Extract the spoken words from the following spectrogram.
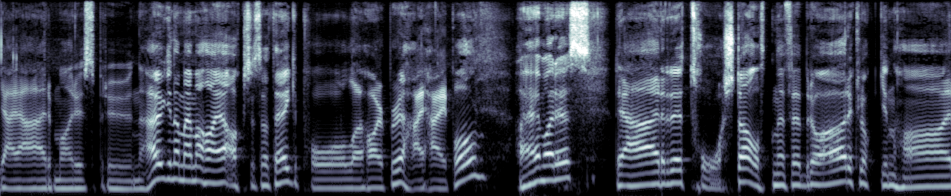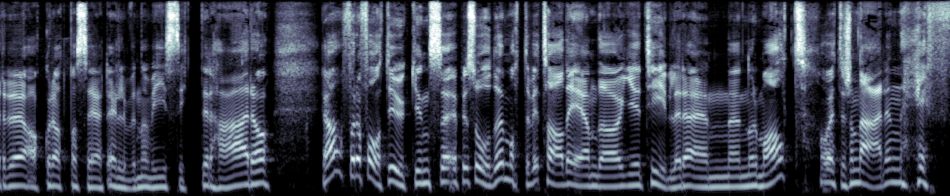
Jeg er Marius Brune Haugen, og med meg har jeg aksjestrateg Paul Harper. Hei, hei, Paul. Hei, hei, Marius. Det er torsdag 8. februar. Klokken har akkurat passert 11 når vi sitter her. og ja, For å få til ukens episode måtte vi ta det en dag tidligere enn normalt. Og ettersom det er en heftig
